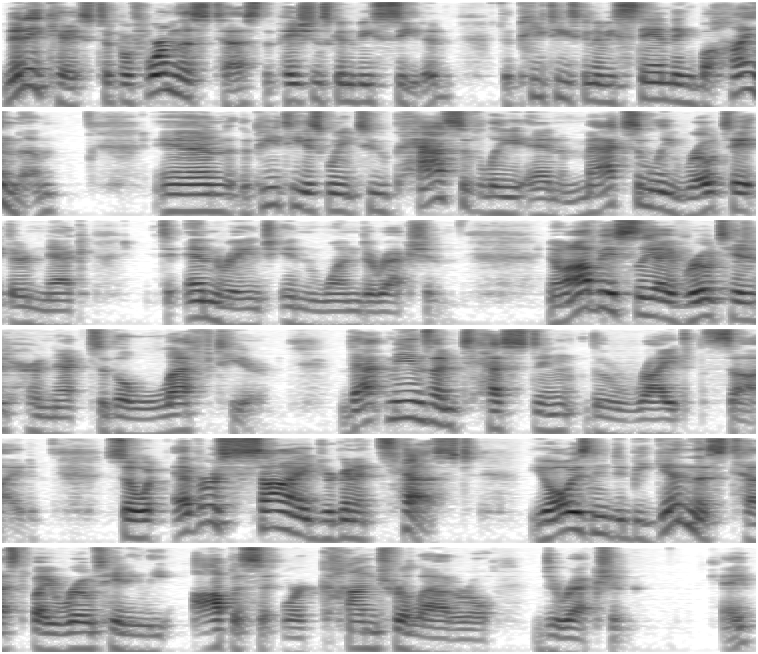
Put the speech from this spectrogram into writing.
In any case, to perform this test, the patient's going to be seated, the PT is going to be standing behind them, and the PT is going to passively and maximally rotate their neck to end range in one direction. Now obviously I've rotated her neck to the left here. That means I'm testing the right side. So whatever side you're going to test, you always need to begin this test by rotating the opposite or contralateral direction. Okay.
